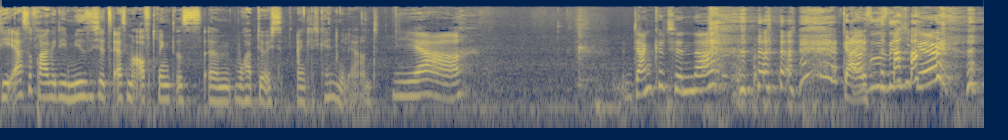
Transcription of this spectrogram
die erste Frage, die mir sich jetzt erstmal aufdringt, ist, ähm, wo habt ihr euch eigentlich kennengelernt? Ja. Danke, Tinder. Geil. Nicht gut.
